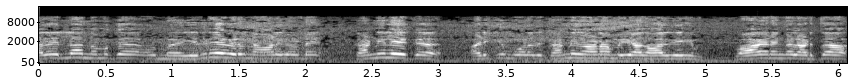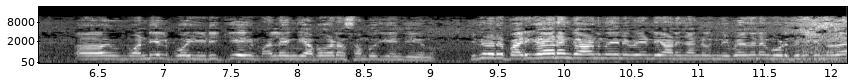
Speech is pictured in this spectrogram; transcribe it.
അതെല്ലാം നമുക്ക് എതിരെ വരുന്ന ആളുകളുടെ കണ്ണിലേക്ക് അടിക്കുമ്പോൾ അത് കണ്ണു കാണാൻ വയ്യാതാകുകയും വാഹനങ്ങൾ അടുത്ത വണ്ടിയിൽ പോയി ഇടിക്കുകയും അല്ലെങ്കിൽ അപകടം സംഭവിക്കുകയും ചെയ്യുന്നു. ഇതിനൊരു പരിഹാരം കാണുന്നതിന് വേണ്ടിയാണ് ഞങ്ങൾ നിവേദനം കൊടുത്തിരിക്കുന്നത്.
